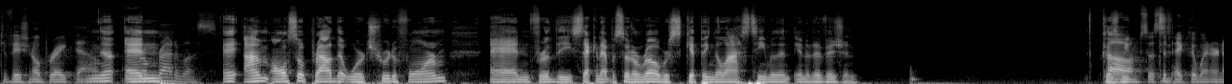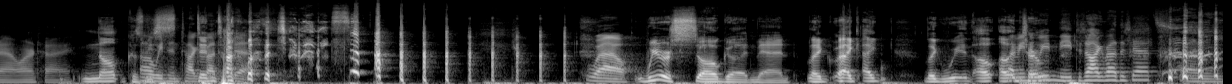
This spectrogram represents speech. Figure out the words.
divisional breakdown. I'm and- proud of us. I'm also proud that we're true to form, and for the second episode in a row, we're skipping the last team in, in a division. Oh, Because I'm supposed to pick the winner now, aren't I? no, because Oh, we, we didn't talk didn't about the talk the Jets. Wow. we are so good, man. Like, like I, like we. Uh, uh, I mean, term- do we need to talk about the Jets? I mean,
